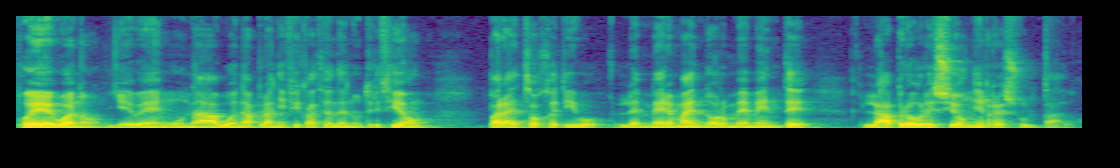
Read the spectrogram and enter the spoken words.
Pues bueno, lleven una buena planificación de nutrición para este objetivo. Les merma enormemente la progresión y resultado.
